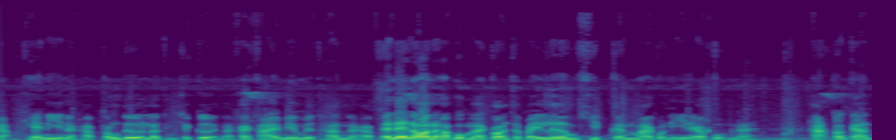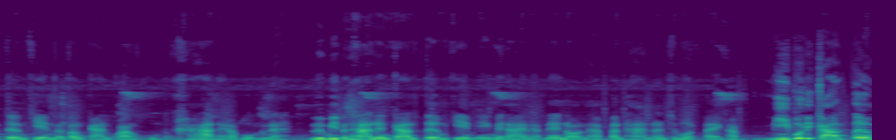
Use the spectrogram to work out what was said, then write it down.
กลับแค่นี้นะครับ ต้องเดินแล้วถึงจะเกิดนะคล้ายๆเมลเมทันนะครับแต่แน่นอนนะครับผมนะก่อนจะไปเริ่มคลิปกันมากกว่านี้นะครับผมนะ หากต้องการเติมเกมและต้องการความคุ้มค่านะครับผมนะหรือมีปัญหาเรื่องการเติมเกมเองไม่ได้นะครับแน่นอนนะครับปัญหานั้นจะหมดไปครับมีบริการเติม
